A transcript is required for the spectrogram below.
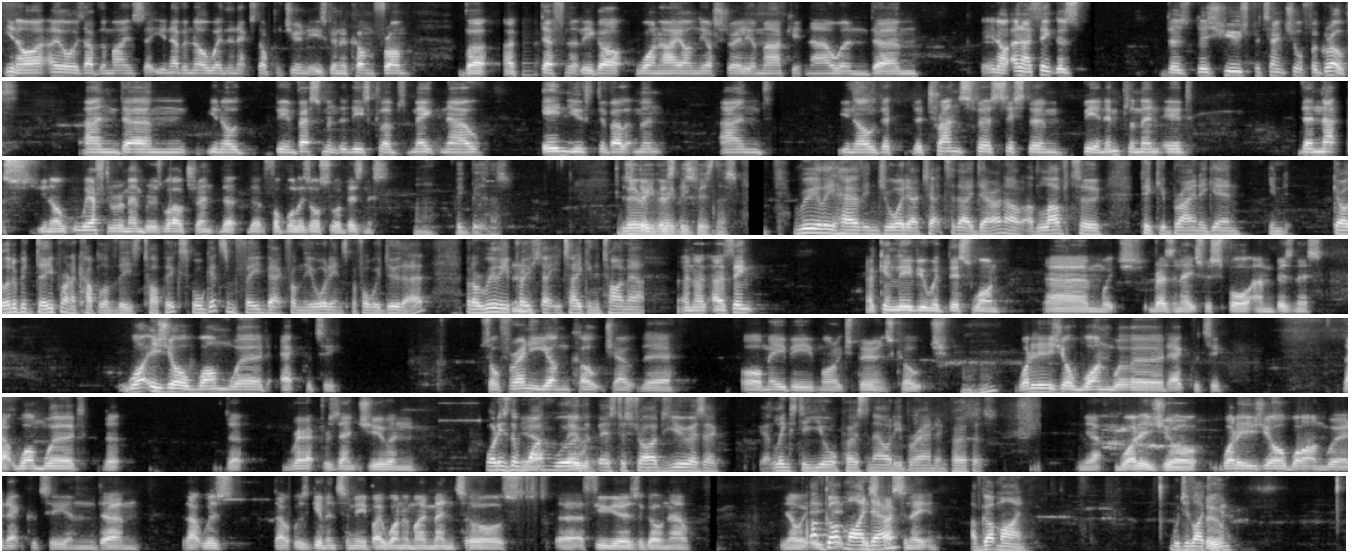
You know, I, I always have the mindset you never know where the next opportunity is going to come from but I've definitely got one eye on the Australian market now, and um, you know, and I think there's there's there's huge potential for growth, and um, you know, the investment that these clubs make now in youth development, and you know, the the transfer system being implemented. Then that's you know we have to remember as well, Trent, that that football is also a business. Mm, big business. very big very business. big business. Really have enjoyed our chat today, Darren. I'd love to pick your brain again and go a little bit deeper on a couple of these topics. We'll get some feedback from the audience before we do that. But I really mm. appreciate mm. you taking the time out. And I, I, think I can leave you with this one, um, which resonates with sport and business. What is your one word equity? So, for any young coach out there, or maybe more experienced coach, mm-hmm. what is your one word equity? That one word that that represents you and what is the yeah, one word that best describes you as a links to your personality, brand, and purpose? Yeah. What is your what is your one word equity? And um, that was that was given to me by one of my mentors uh, a few years ago now. You know, I've it, got mine. It's Darren. fascinating. I've got mine. Would you like boom. to?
